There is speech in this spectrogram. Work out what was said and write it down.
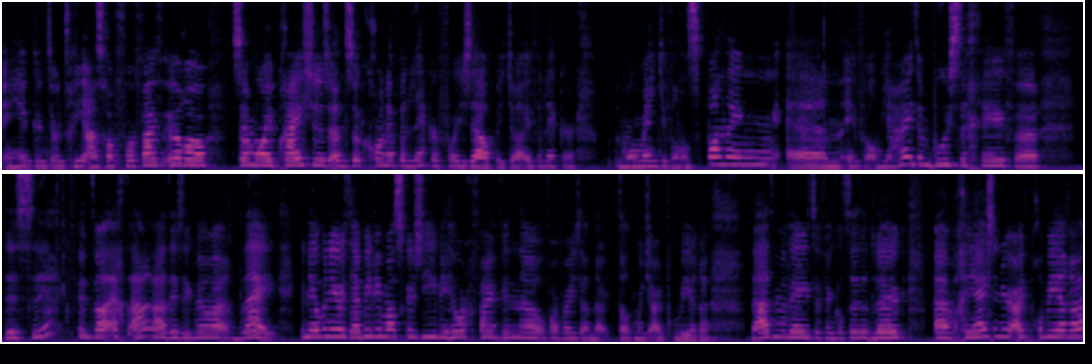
en je kunt er drie aanschaffen voor 5 euro. Het zijn mooie prijsjes en het is ook gewoon even lekker voor jezelf, weet je wel. Even lekker een momentje van ontspanning en even om je huid een boost te geven. Dus ja, ik vind het wel echt aanraden. Dus ik ben wel echt blij. Ik ben heel benieuwd. Hebben jullie maskers die jullie heel erg fijn vinden? Of waarvan je zegt, nou, dat moet je uitproberen. Laat het me weten. Vind ik ontzettend leuk. Um, ga jij ze nu uitproberen?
